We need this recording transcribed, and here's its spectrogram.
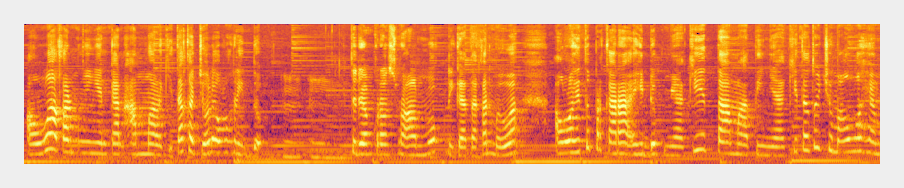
Allah akan menginginkan amal kita kecuali Allah ridho Mm-mm. itu dalam Quran surah Al-Mulk dikatakan bahwa Allah itu perkara hidupnya kita matinya kita tuh cuma Allah yang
